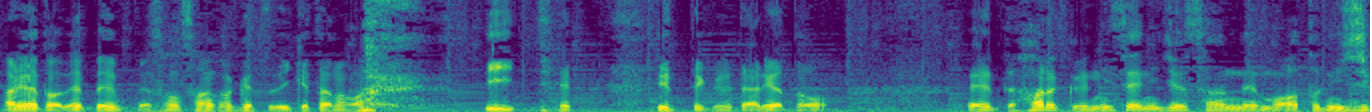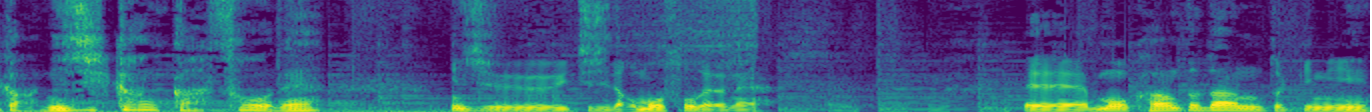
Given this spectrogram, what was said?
ありがとうね、ペンペン。その3ヶ月で行けたのは いいって言ってくれてありがとう。えっ、ー、と、はるくん2023年もあと2時間。2時間か。そうね。21時だからもうそうだよね。えー、もうカウントダウンの時に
